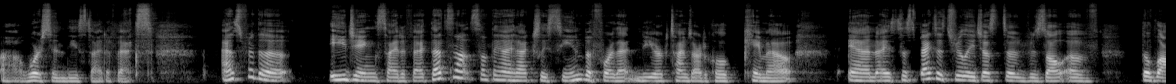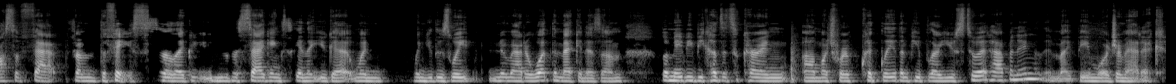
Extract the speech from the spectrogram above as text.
uh, worsen these side effects. As for the aging side effect, that's not something I had actually seen before that New York Times article came out. And I suspect it's really just a result of the loss of fat from the face. So, like you know, the sagging skin that you get when when you lose weight, no matter what the mechanism. But maybe because it's occurring uh, much more quickly than people are used to it happening, it might be more dramatic.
